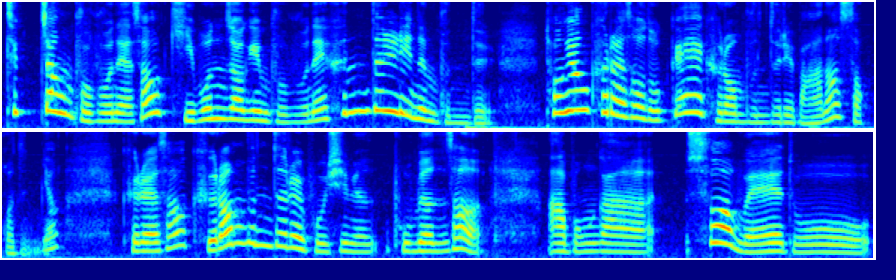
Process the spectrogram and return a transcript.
특정 부분에서 기본적인 부분에 흔들리는 분들 통영클에서도 꽤 그런 분들이 많았었거든요. 그래서 그런 분들을 보시면 보면서 아 뭔가 수업 외에도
